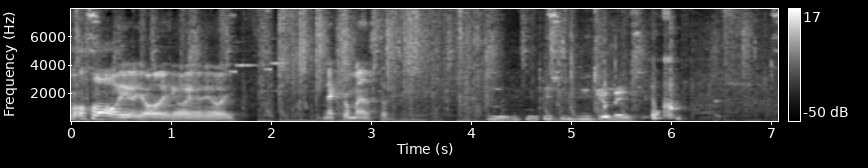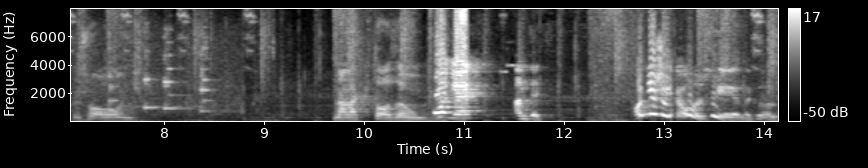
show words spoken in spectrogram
Oj, oj, oj, oj, oj, oj. Necromancer. Mikromancy. O kur... Żołądź. Na laktozę umrze. O nie! Undead. O nie żyje! O, żyje jednak, lol.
